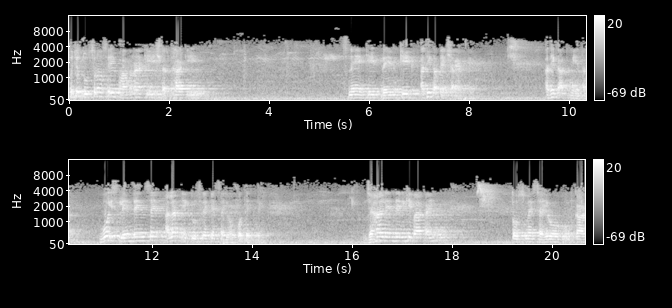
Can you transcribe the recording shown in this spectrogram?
तो जो दूसरों से भावना की, श्रद्धा की, स्नेह की, प्रेम की अधिक अपेक्षा रखते हैं। अधिक आत्मीयता। वो इस लेन देन से अलग एक दूसरे के सहयोग को देखते हैं। जहाँ लेन देन की बात आई तो उसमें सहयोग, उपकार,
